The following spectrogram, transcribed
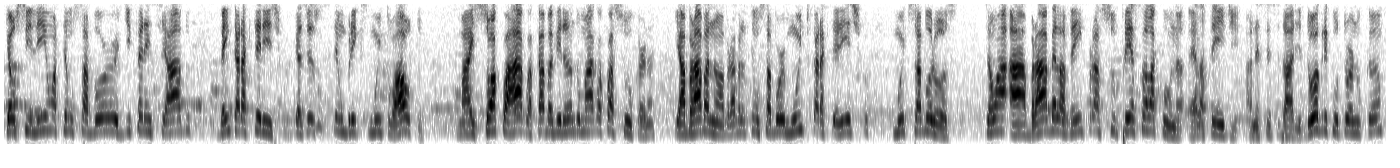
que auxiliam a ter um sabor diferenciado, bem característico. Porque às vezes você tem um Brix muito alto, mas só com a água acaba virando uma água com açúcar, né? E a Braba não, a Braba tem um sabor muito característico, muito saboroso. Então a, a Braba ela vem para suprir essa lacuna. Ela atende a necessidade do agricultor no campo,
